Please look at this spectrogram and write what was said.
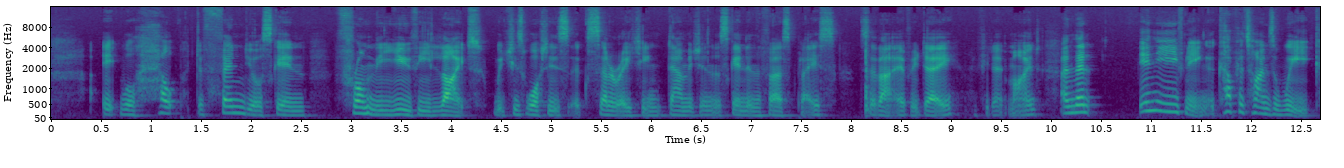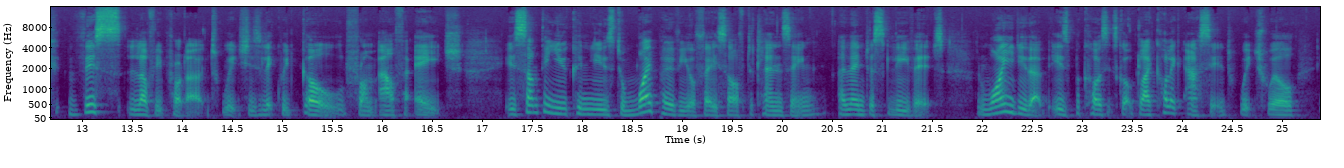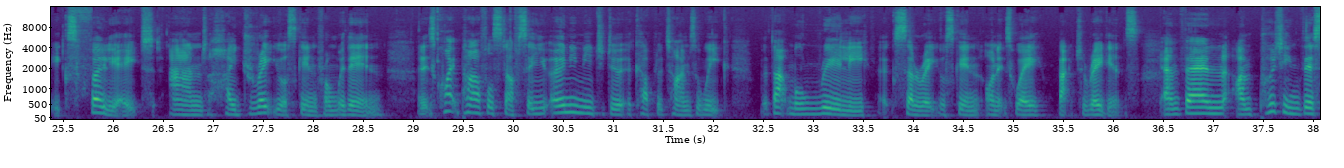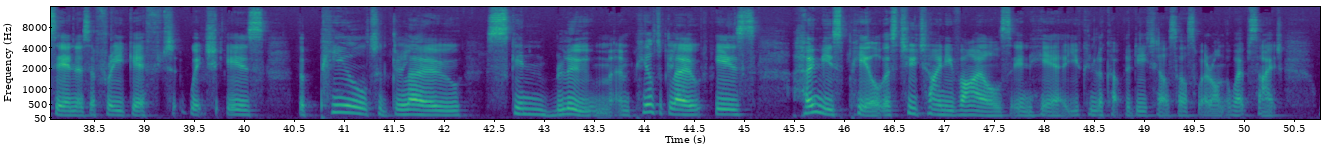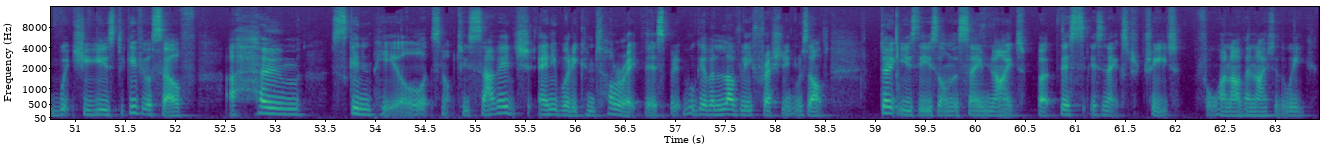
it will help defend your skin from the UV light, which is what is accelerating damage in the skin in the first place. So that every day, if you don't mind. And then in the evening, a couple of times a week, this lovely product, which is liquid gold from Alpha H, is something you can use to wipe over your face after cleansing and then just leave it. And why you do that is because it's got glycolic acid, which will exfoliate and hydrate your skin from within. And it's quite powerful stuff, so you only need to do it a couple of times a week, but that will really accelerate your skin on its way back to radiance. And then I'm putting this in as a free gift, which is the Peel to Glow Skin Bloom. And Peel to Glow is home use peel, there's two tiny vials in here. You can look up the details elsewhere on the website, which you use to give yourself a home skin peel. It's not too savage. Anybody can tolerate this, but it will give a lovely freshening result. Don't use these on the same night, but this is an extra treat for one other night of the week.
